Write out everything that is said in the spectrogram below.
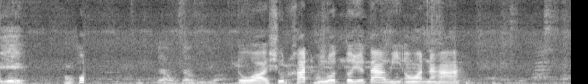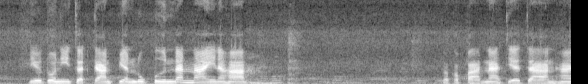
นี่ของปุ๊บเจ้าเจ้าดีว่ะ ตัว ชุดคัดของรถ Toyota v ีออสนะคะ เดี๋ยวตัวนี้จัดการเปลี่ยนลูกปืนด้านในนะคะ แล้วก็ปาดหน้าเจียจานให้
